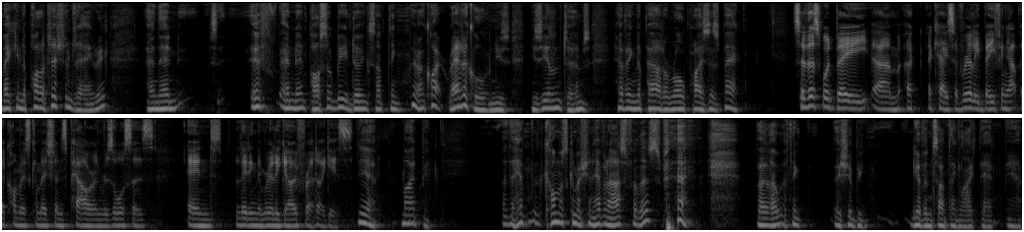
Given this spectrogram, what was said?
making the politicians angry, and then if and then possibly doing something you know quite radical in New, New Zealand terms, having the power to roll prices back. So this would be um, a, a, case of really beefing up the Commerce Commission's power and resources and letting them really go for it, I guess. Yeah, it might be. Have, the Commerce Commission haven't asked for this, but I think they should be given something like that. Yeah,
